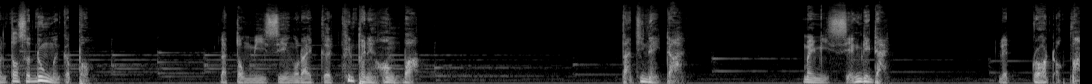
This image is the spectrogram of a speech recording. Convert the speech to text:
มันต้องสะดุ้งเหมือนกับผม และต้องมีเสียงอะไรเกิดขึ้นภายในห้องบ้างแต่ที่ไหนได้ ไม่มีเสียงใดๆ รอดออกมา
